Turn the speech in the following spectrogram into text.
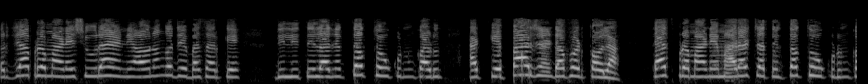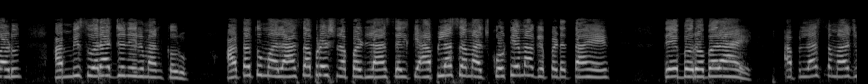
तर ज्याप्रमाणे शिवरायांनी औरंगजेबासारखे दिल्लीतील अनेक तख्त उकडून काढून अटके पार झेंडा फडकवला. त्याचप्रमाणे महाराष्ट्रातील तख्त उकडून काढून आम्ही स्वराज्य निर्माण करू. आता तुम्हाला असा प्रश्न पडला असेल की आपला समाज कोठे मागे पडत आहे? ते बरोबर आहे. आपला समाज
